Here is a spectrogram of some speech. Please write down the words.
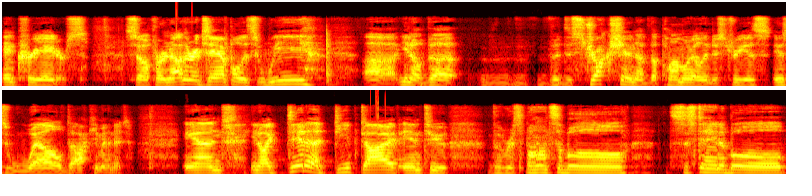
and creators. So for another example, is we, uh, you know, the the destruction of the palm oil industry is is well documented. And you know, I did a deep dive into the responsible, sustainable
